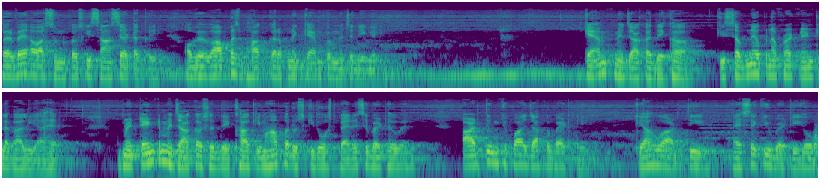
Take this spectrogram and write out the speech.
पर वह आवाज़ सुनकर उसकी साँसें अटक गई और वह वापस भागकर अपने कैंप में चली गई। कैंप में जाकर देखा कि सबने अपना अपना टेंट लगा लिया है। अपने टेंट में जाकर उसे देखा कि वहाँ पर उसकी दोस्त पहले से बैठे हुए हैं। आरती उनके पास जाकर बैठ गई। क्या हुआ आरती? ऐसे क्यों बैठी हो?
